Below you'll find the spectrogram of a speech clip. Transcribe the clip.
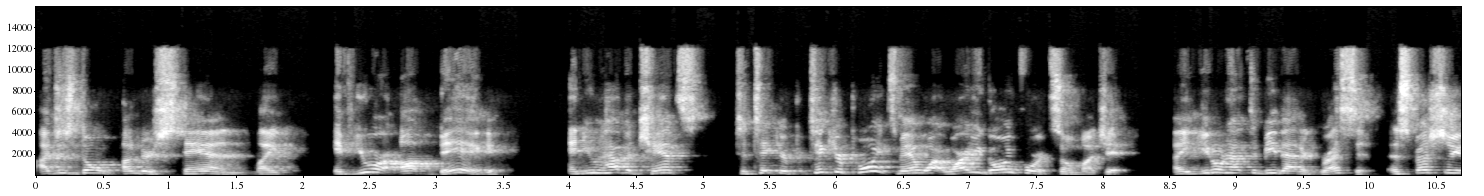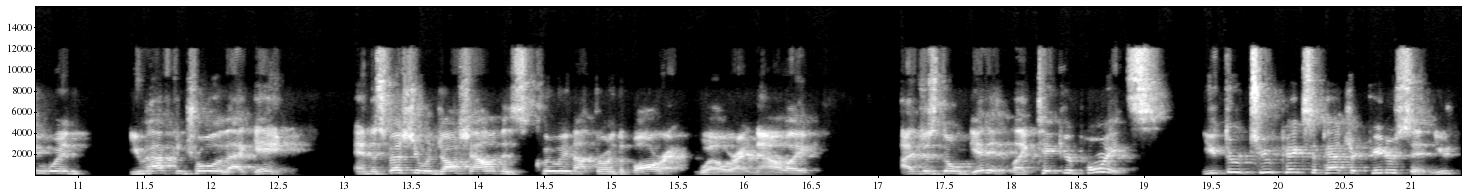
I just don't understand. Like if you are up big and you have a chance to take your take your points, man. Why, why are you going for it so much? It like, you don't have to be that aggressive, especially when you have control of that game, and especially when Josh Allen is clearly not throwing the ball right well right now. Like I just don't get it. Like take your points. You threw two picks at Patrick Peterson. You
